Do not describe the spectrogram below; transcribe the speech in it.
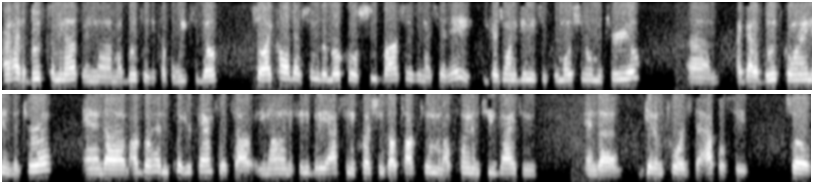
I had a booth coming up, and uh, my booth was a couple weeks ago. So I called up some of the local shoot bosses, and I said, hey, you guys want to give me some promotional material? um, I got a booth going in Ventura, and uh, I'll go ahead and put your pamphlets out. You know, and if anybody asks any questions, I'll talk to them and I'll point them to you guys and and uh, get them towards the Appleseed. So,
